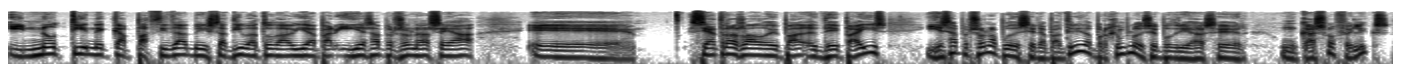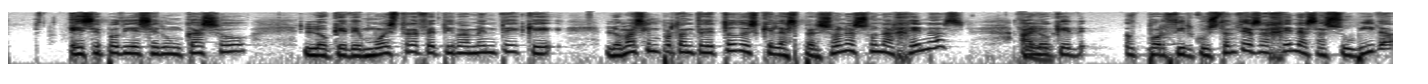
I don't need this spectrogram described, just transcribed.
y no tiene capacidad administrativa todavía para, y esa persona se ha, eh, se ha trasladado de, pa- de país y esa persona puede ser apatrida? Por ejemplo, ese podría ser un caso, Félix. Ese podría ser un caso lo que demuestra efectivamente que lo más importante de todo es que las personas son ajenas a Sí. lo que por circunstancias ajenas a su vida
